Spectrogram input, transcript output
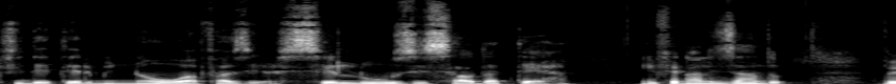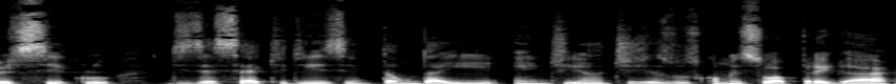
te determinou a fazer, ser luz e sal da terra. E finalizando, versículo 17 diz: Então daí em diante Jesus começou a pregar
